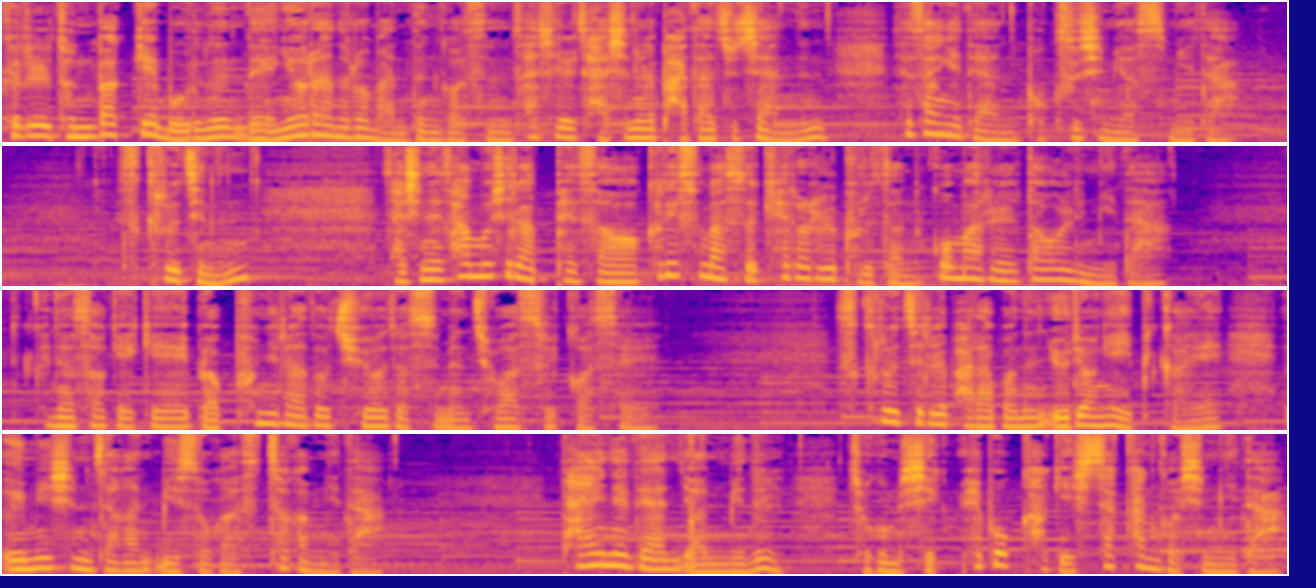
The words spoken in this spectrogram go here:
그를 돈밖에 모르는 냉혈한으로 만든 것은 사실 자신을 받아주지 않는 세상에 대한 복수심이었습니다. 스크루지는 자신의 사무실 앞에서 크리스마스 캐럴을 부르던 꼬마를 떠올립니다. 그 녀석에게 몇 푼이라도 쥐어졌으면 좋았을 것을. 스크루지를 바라보는 유령의 입가에 의미심장한 미소가 스쳐갑니다. 타인에 대한 연민을 조금씩 회복하기 시작한 것입니다.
